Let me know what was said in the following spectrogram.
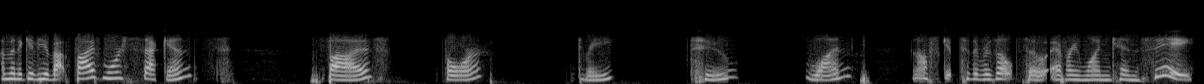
I'm going to give you about five more seconds. Five, four, three, two, one. And I'll skip to the results so everyone can see.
